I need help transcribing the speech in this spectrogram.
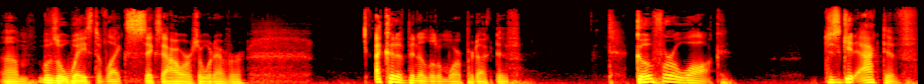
Um, it was a waste of like six hours or whatever. I could have been a little more productive. Go for a walk just get active,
